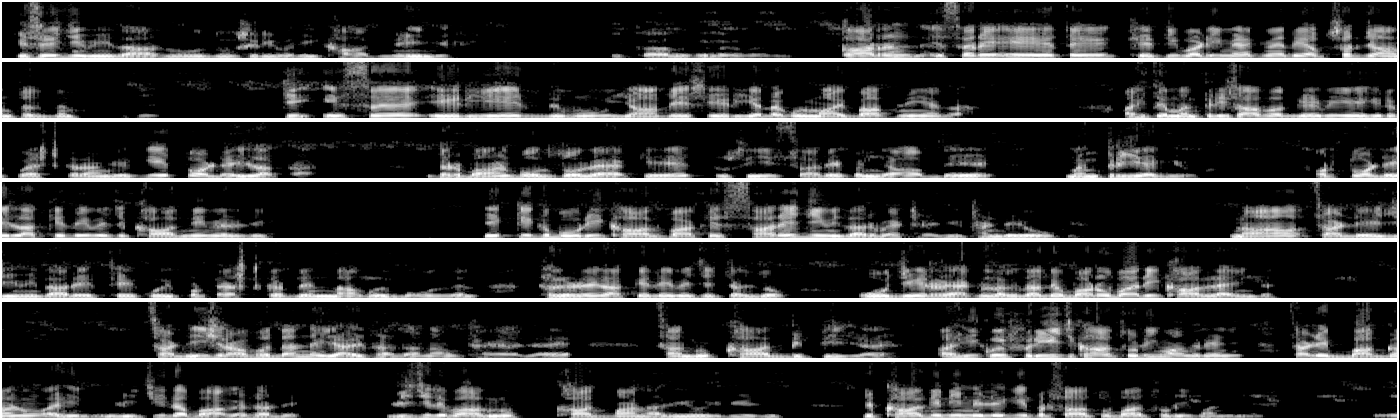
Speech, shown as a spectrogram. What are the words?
ਕਿਸੇ ਜ਼ਿਮੀਂਦਾਰ ਨੂੰ ਦੂਸਰੀ ਵਾਰੀ ਖਾਦ ਨਹੀਂ ਮਿਲੀ। ਕਾਰਨ ਕੀ ਲੱਗਦਾ ਜੀ? ਕਾਰਨ ਸਰ ਇਹ ਤੇ ਖੇਤੀਬਾੜੀ ਮਹਿਕਮੇ ਦੇ ਅਫਸਰ ਜਾਣ ਸਕਦੇ ਨੇ ਜੀ। ਕਿ ਇਸ ਏਰੀਏ ਨੂੰ ਜਾਂ ਤੇ ਇਸ ਏਰੀਆ ਦਾ ਕੋਈ ਮਾਈ-ਬਾਪ ਨਹੀਂ ਹੈਗਾ। ਅਸੀਂ ਤੇ ਮੰਤਰੀ ਸਾਹਿਬ ਅੱਗੇ ਵੀ ਇਹੀ ਰਿਕੁਐਸਟ ਕਰਾਂਗੇ ਕਿ ਇਹ ਤੁਹਾਡਾ ਹੀ ਇਲਾਕਾ ਹੈ। ਦਰਬਾਨ ਪੁਲ ਤੋਂ ਲੈ ਕੇ ਤੁਸੀਂ ਸਾਰੇ ਪੰਜਾਬ ਦੇ ਮੰਤਰੀ ਹੈਗੇ ਹੋ। ਔਰ ਤੁਹਾਡੇ ਇਲਾਕੇ ਦੇ ਵਿੱਚ ਖਾਦ ਨਹੀਂ ਮਿਲਦੀ। ਇੱਕ ਇੱਕ ਬੋਰੀ ਖਾਦ ਪਾ ਕੇ ਸਾਰੇ ਜ਼ਿਮੀਂਦਾਰ ਬੈਠੇ ਜੀ, ਠੰਡੇ ਹੋ ਕੇ। ਨਾ ਸਾਡੇ ਜ਼ਿਮੀਂਦਾਰ ਇੱਥੇ ਕੋਈ ਪ੍ਰੋਟੈਸਟ ਕਰਦੇ, ਨੇ ਨਾ ਕੋਈ ਬੋਲਦੇ। ਨੇ ਥੱਲੜੇ ਇਲਾਕੇ ਦੇ ਵਿੱਚ ਚੱਲ ਜਾਓ, ਉਹ ਜੇ ਰੈਕ ਲੱਗਦਾ ਤੇ ਉਹ ਬਾਰੋ ਬਾਰੀ ਖਾਦ ਲੈ ਜਾਂਦੇ ਸਾਡੀ ਸ਼ਰਾਫਤ ਦਾ ਨਜਾਇਜ਼ ਫਾਇਦਾ ਨਾ ਉਠਾਇਆ ਜਾਏ, ਸਾਨੂੰ ਖਾਦ ਦਿੱਤੀ ਜਾਏ। ਅਸੀਂ ਕੋਈ ਫ੍ਰੀ ਚ ਖਾਦ ਥੋੜੀ ਮੰਗ ਰਹੇ ਹਾਂ ਜੀ। ਸਾਡੇ ਬਾਗਾਂ ਨੂੰ, ਅਸੀਂ ਲੀਚੀ ਦਾ ਬਾਗ ਹੈ ਸਾਡੇ। ਲੀਚੀ ਦੇ ਬਾਗ ਨੂੰ ਖਾਦ ਪਾਉਣ ਵਾਲੀ ਹੋਈ ਦੀ ਹੈ ਜੀ। ਜੇ ਖਾਦ ਹੀ ਨਹੀਂ ਮਿਲੇਗੀ ਬਰਸਾਤ ਤੋਂ ਬਾਅਦ ਥੋੜੀ ਪਾਣੀ ਹੈ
